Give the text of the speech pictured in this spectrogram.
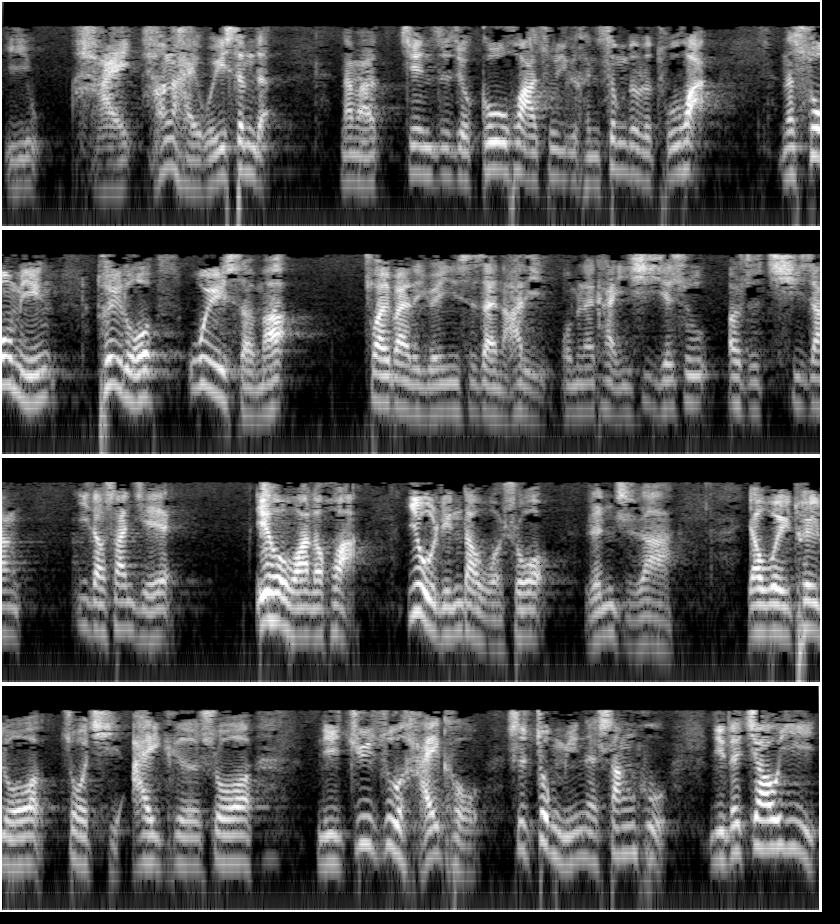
以海航海为生的。那么，先知就勾画出一个很生动的图画，那说明推罗为什么衰败的原因是在哪里？我们来看以西结书二十七章一到三节，耶和华的话又临到我说：“人子啊，要为推罗做起哀歌，说你居住海口，是众民的商户，你的交易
